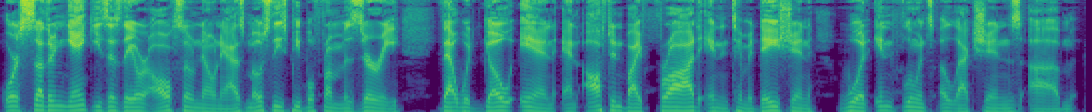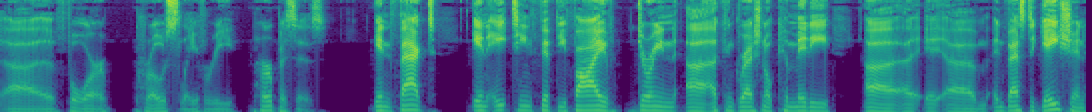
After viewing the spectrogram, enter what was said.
or Southern Yankees, as they are also known as. Most of these people from Missouri that would go in and often by fraud and intimidation would influence elections um, uh, for pro slavery purposes. In fact, in 1855, during uh, a congressional committee uh, um, investigation,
